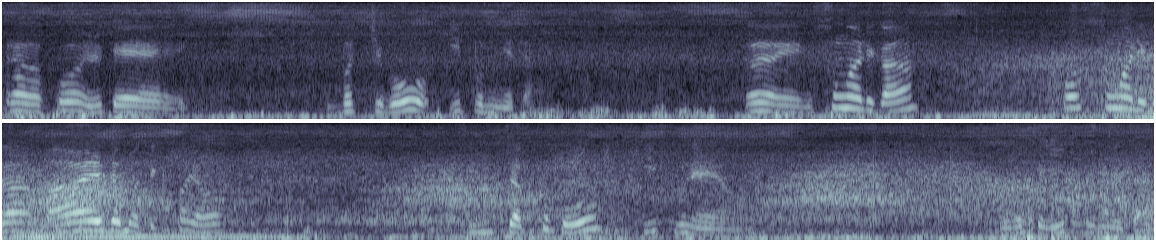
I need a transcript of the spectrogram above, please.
그래갖고 이렇게 멋지고 이쁩니다. 예, 숭어리가 꽃 숭어리가 말도 못해 커요. 진짜 크고 이쁘네요. 이렇게 이쁩니다.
